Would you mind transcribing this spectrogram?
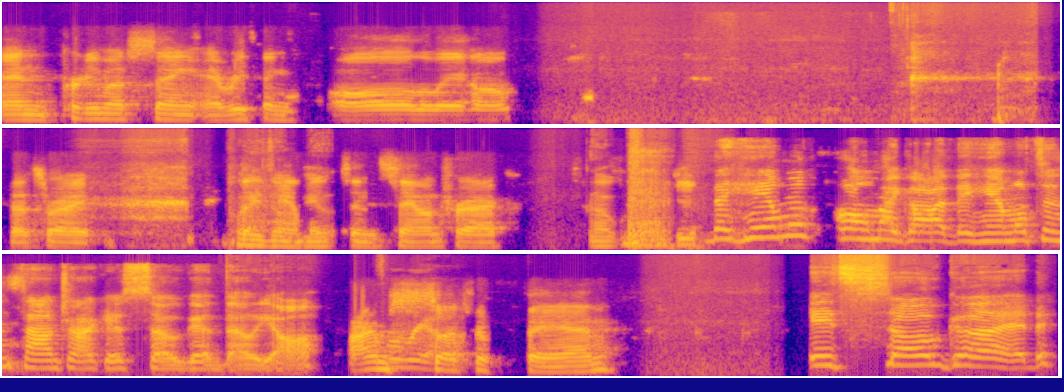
And pretty much sang everything all the way home. That's right. Please the don't be. Hamilton soundtrack. Oh, the Hamilton. Oh my God, the Hamilton soundtrack is so good, though, y'all. I'm such a fan. It's so good.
